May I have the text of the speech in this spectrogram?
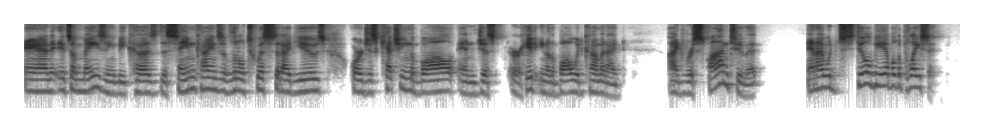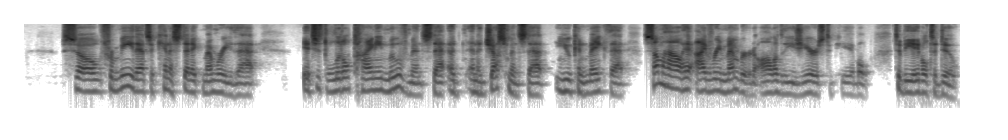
And it's amazing because the same kinds of little twists that I'd use, or just catching the ball and just, or hit, you know, the ball would come and I'd I'd respond to it and I would still be able to place it. So for me, that's a kinesthetic memory that it's just little tiny movements that uh, and adjustments that you can make that somehow I've remembered all of these years to be able to be able to do.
